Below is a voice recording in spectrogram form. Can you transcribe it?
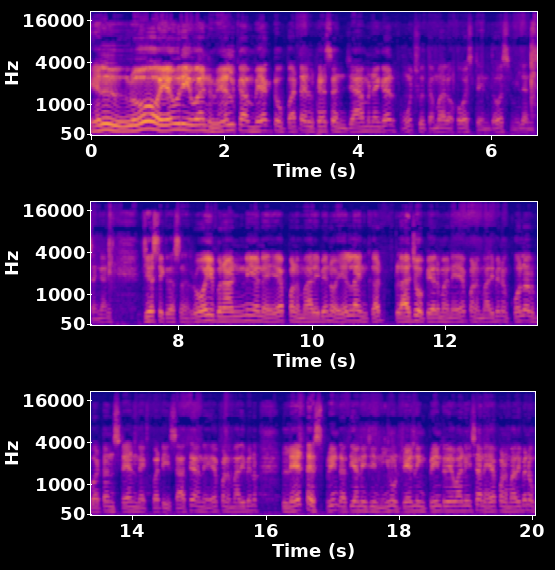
Hello everyone welcome back to Patel fashion Jamnagar હું છું તમારો હોસ્ટ એન્ડ દોસ્ત મિલન સંઘાણી. જય શ્રી કૃષ્ણ. રોય બ્રાન્ડની અને એ પણ મારી બેનો એરલાઇન કટ પ્લાઝો પેરમાં ને એ પણ મારી બેનો કોલર બટન સ્ટેન્ડ નેક પટ્ટી સાથે અને એ પણ મારી બેનો લેટેસ્ટ પ્રિન્ટ અત્યારની જે ન્યૂ ટ્રેન્ડિંગ પ્રિન્ટ રહેવાની છે ને એ પણ મારી બેનો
